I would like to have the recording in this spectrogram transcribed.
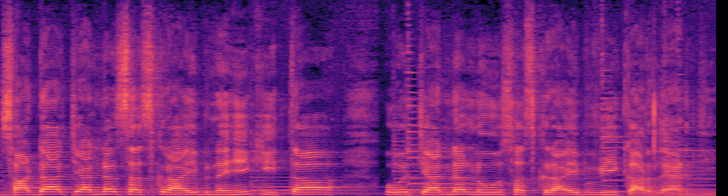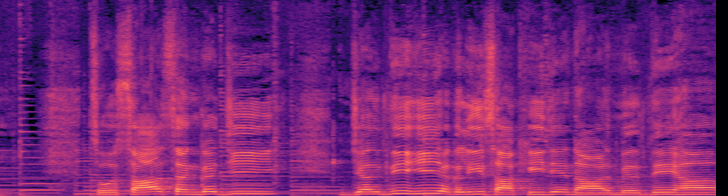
ਸਾਡਾ ਚੈਨਲ ਸਬਸਕ੍ਰਾਈਬ ਨਹੀਂ ਕੀਤਾ, ਉਹ ਚੈਨਲ ਨੂੰ ਸਬਸਕ੍ਰਾਈਬ ਵੀ ਕਰ ਲੈਣ ਜੀ। ਸੋ ਸਾਧ ਸੰਗਤ ਜੀ, ਜਲਦੀ ਹੀ ਅਗਲੀ ਸਾਖੀ ਦੇ ਨਾਲ ਮਿਲਦੇ ਹਾਂ।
